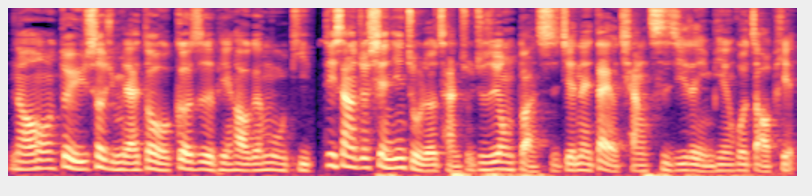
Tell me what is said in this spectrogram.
然后对于社群平台都有各自的偏好跟目的。第三个就现今主流产出就是用短时间内带有强刺激的影片或照片，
